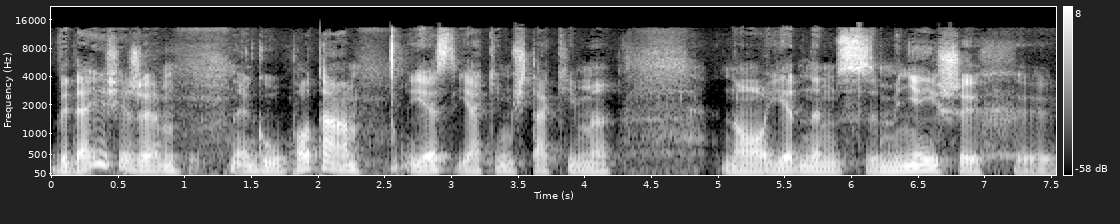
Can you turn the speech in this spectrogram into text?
Wydaje się, że głupota jest jakimś takim, no, jednym z mniejszych y,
